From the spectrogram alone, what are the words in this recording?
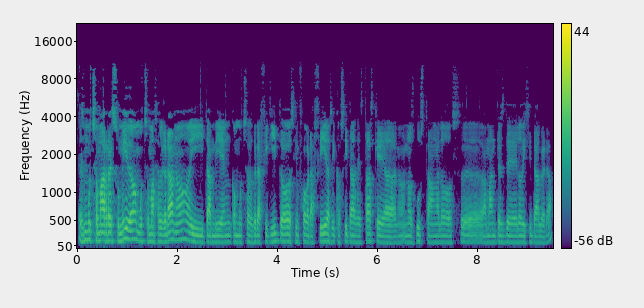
Es mucho más resumido, mucho más al grano y también con muchos grafiquitos, infografías y cositas de estas que nos gustan a los eh, amantes de lo digital, ¿verdad?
